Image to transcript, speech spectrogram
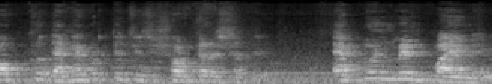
পক্ষ দেখা করতে চেয়েছে সরকারের সাথে অ্যাপয়েন্টমেন্ট পায় নাই।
